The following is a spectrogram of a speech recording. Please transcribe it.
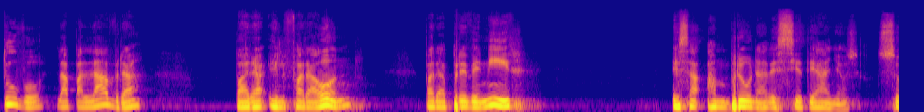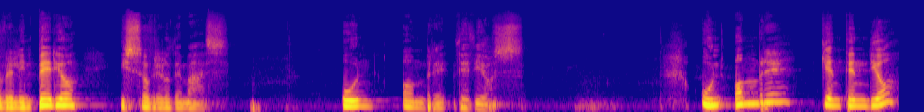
tuvo la palabra para el faraón para prevenir esa hambruna de siete años sobre el imperio y sobre los demás. Un hombre de Dios. Un hombre que entendió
